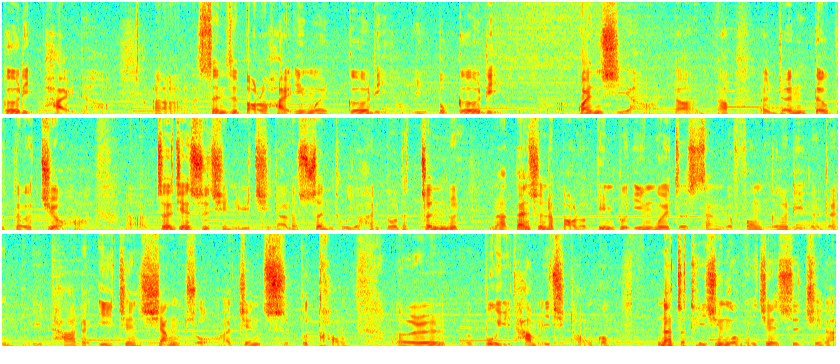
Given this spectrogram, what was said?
歌里派的哈，啊，甚至保罗还因为歌里哈与不歌里的关系哈，到到人得不得救哈。啊，这件事情与其他的圣徒有很多的争论。那但是呢，保罗并不因为这三个奉歌里的人与他的意见相左而坚持不同，而不与他们一起同工。那这提醒我们一件事情啊，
